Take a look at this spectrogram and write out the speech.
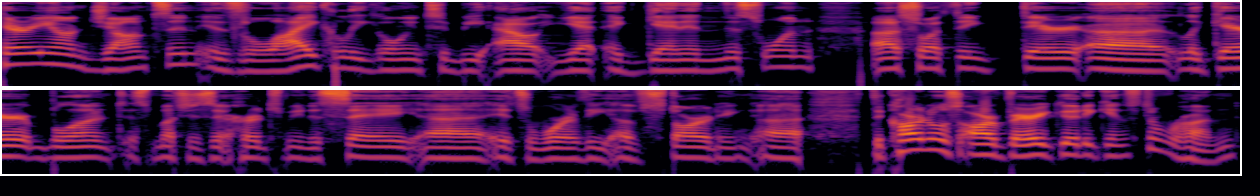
on Johnson is likely going to be out yet again in this one. Uh, so I think there, uh, LeGarrette Blunt, as much as it hurts me to say, uh, it's worthy of starting. Uh, the Cardinals are very good against the run,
